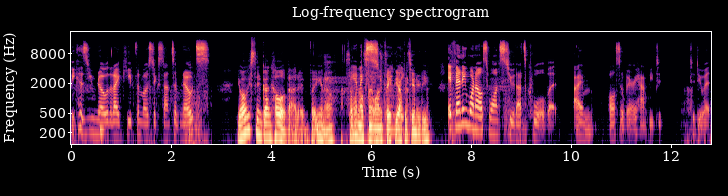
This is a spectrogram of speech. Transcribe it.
because you know that I keep the most extensive notes. You always seem gung ho about it, but you know, someone else might want to take the opportunity. If anyone else wants to, that's cool, but I'm also very happy to to do it.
